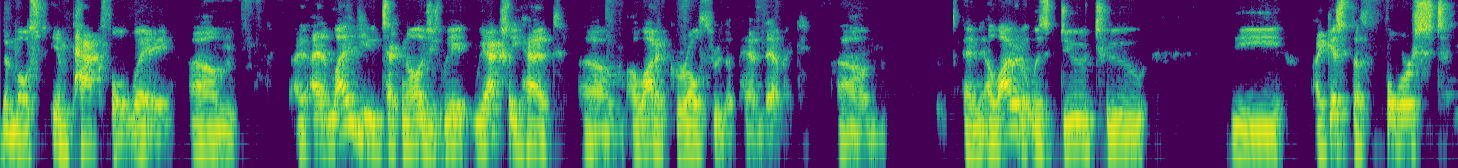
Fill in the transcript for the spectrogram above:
the most impactful way. Um, at LiveView Technologies, we we actually had um, a lot of growth through the pandemic. Um, and a lot of it was due to the i guess the forced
